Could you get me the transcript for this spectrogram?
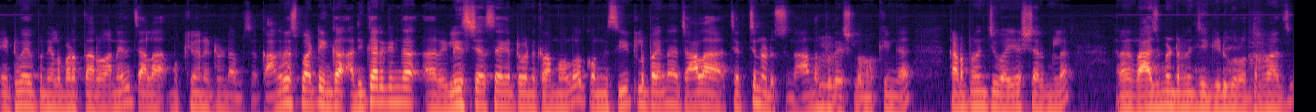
ఎటువైపు నిలబడతారు అనేది చాలా ముఖ్యమైనటువంటి అంశం. కాంగ్రెస్ పార్టీ ఇంకా అధికారికంగా రిలీజ్ చేసేటువంటి క్రమంలో కొన్ని సీట్ల పైన చాలా చర్చ నడుస్తుంది. ఆంధ్రప్రదేశ్లో ముఖ్యంగా కడప నుంచి వైఎస్ షర్మిల అలాగే రాజమండ్రి నుంచి గిడుగు రుద్రరాజు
